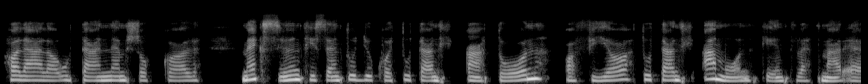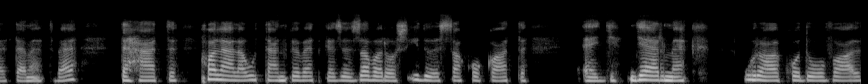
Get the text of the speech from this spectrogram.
halála után nem sokkal megszűnt, hiszen tudjuk, hogy Tután Áton, a fia, Tután Amonként lett már eltemetve, tehát halála után következő zavaros időszakokat egy gyermek uralkodóval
